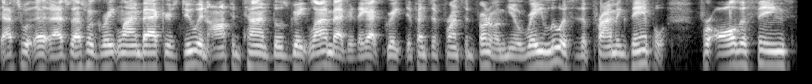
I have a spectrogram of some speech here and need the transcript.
that's what uh, that's that's what great linebackers do. And oftentimes those great linebackers they got great defensive fronts in front of them. You know Ray Lewis is a prime example for all the things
